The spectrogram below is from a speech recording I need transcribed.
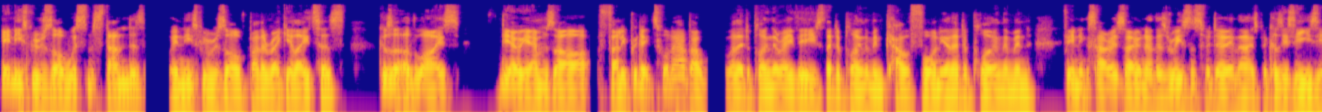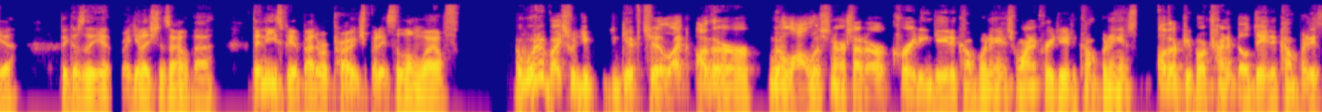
It needs to be resolved with some standards. It needs to be resolved by the regulators because otherwise the OEMs are fairly predictable now about where they're deploying their AVs. They're deploying them in California. They're deploying them in Phoenix, Arizona. There's reasons for doing that. It's because it's easier because the regulations out there. There needs to be a better approach, but it's a long way off. What advice would you give to like other, we have a lot of listeners that are creating data companies, want to create data companies. Other people are trying to build data companies.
